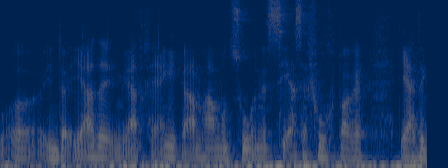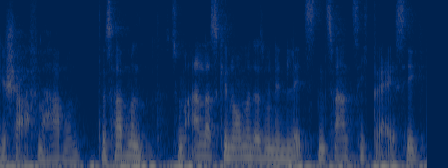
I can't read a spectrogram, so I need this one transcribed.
äh, in der Erde, im Erdreich eingegraben haben und so eine sehr, sehr fruchtbare Erde geschaffen haben. Und das hat man zum Anlass genommen, dass man in den letzten 20, 30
